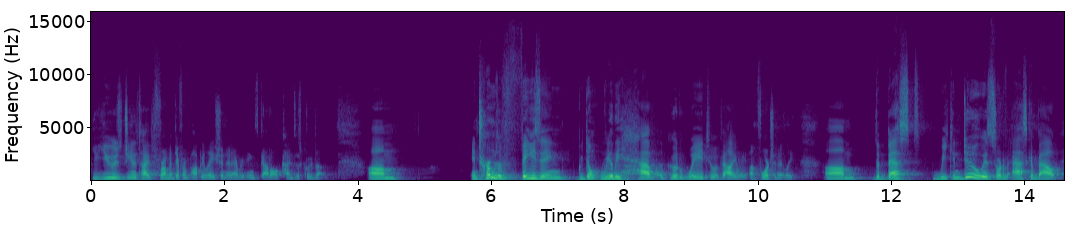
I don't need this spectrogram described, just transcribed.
you use genotypes from a different population and everything's got all kinds of screwed up? Um, in terms of phasing, we don't really have a good way to evaluate, unfortunately. Um, the best we can do is sort of ask about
